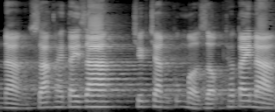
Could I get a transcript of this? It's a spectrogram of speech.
Nàng giang hai tay ra, Chiếc chăn cũng mở rộng theo tay nàng.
